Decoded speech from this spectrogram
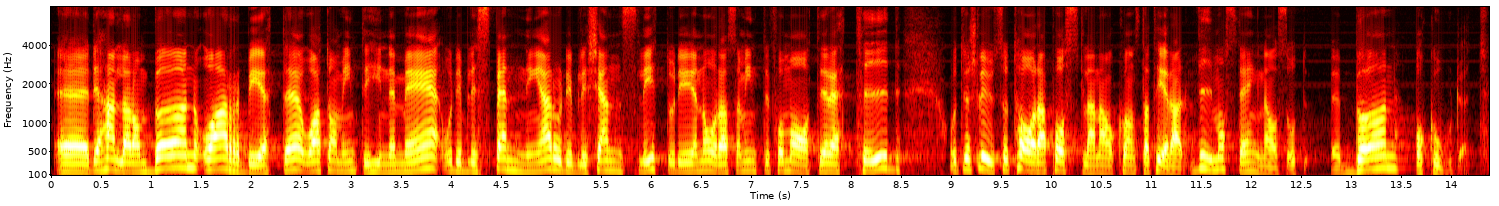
Eh, det handlar om bön och arbete och att de inte hinner med och det blir spänningar och det blir känsligt och det är några som inte får mat i rätt tid. Och till slut så tar apostlarna och konstaterar vi måste ägna oss åt eh, bön och ordet.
